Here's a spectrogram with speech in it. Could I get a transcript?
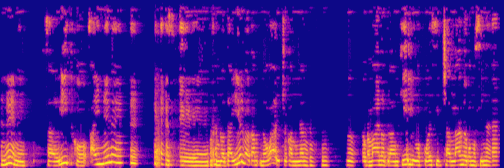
nene, o sea, del hijo. Hay nenes, eh, por ejemplo, Tayel va, no va de hecho caminando la mano tranquilo y vos podés ir charlando como si nada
